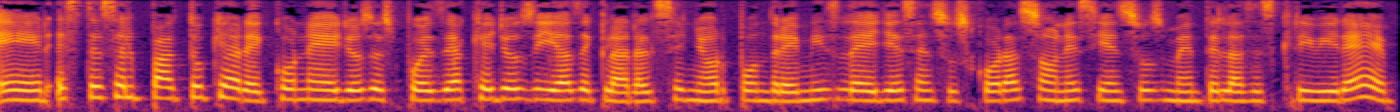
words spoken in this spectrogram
Eh, este es el pacto que haré con ellos después de aquellos días, declara el Señor, pondré mis leyes en sus corazones y en sus mentes las escribiré.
